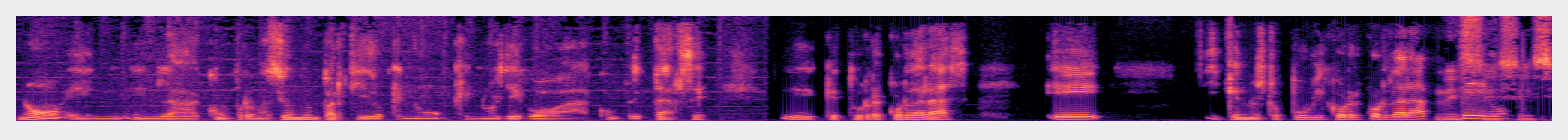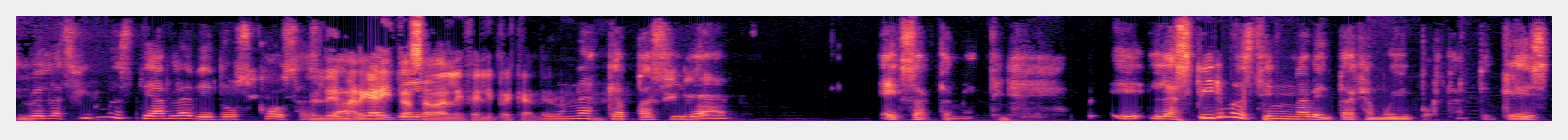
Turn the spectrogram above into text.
¿no? En, la conformación de un partido que no, que no llegó a completarse, eh, que tú recordarás y que nuestro público recordará, pero lo de las firmas te habla de dos cosas. El de Margarita Zavala y Felipe Calderón. Una capacidad, exactamente. Eh, las firmas tienen una ventaja muy importante, que es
